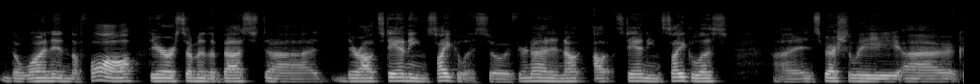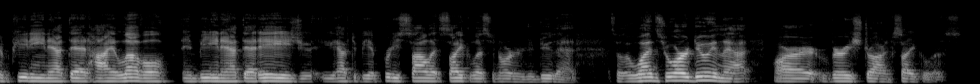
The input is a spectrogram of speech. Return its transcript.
the one in the fall, they are some of the best. Uh, they're outstanding cyclists. So if you're not an out, outstanding cyclist, uh, especially uh, competing at that high level and being at that age, you, you have to be a pretty solid cyclist in order to do that. So the ones who are doing that are very strong cyclists.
